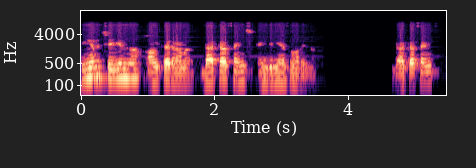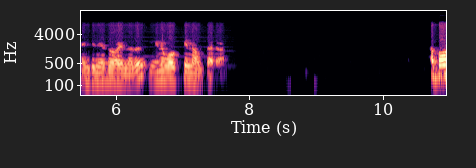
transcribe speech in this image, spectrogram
ഇങ്ങനെ ചെയ്യുന്ന ആൾക്കാരാണ് ഡാറ്റാ സയൻസ് എഞ്ചിനീയേഴ്സ് എന്ന് പറയുന്നത്. ഡാറ്റാ സയൻസ് എഞ്ചിനീയേഴ്സ് എന്ന് പറയുന്നത് ഇങ്ങനെ വർക്ക് ചെയ്യുന്ന ആൾക്കാരാണ്. അപ്പോൾ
